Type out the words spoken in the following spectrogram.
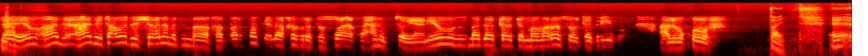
نعم. إيه وهذه هذه تعود الشغلة مثل ما خبرتك إلى خبرة السائق وحنكته يعني. ومدى ممارسته وتدريبه على الوقوف. طيب آه،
